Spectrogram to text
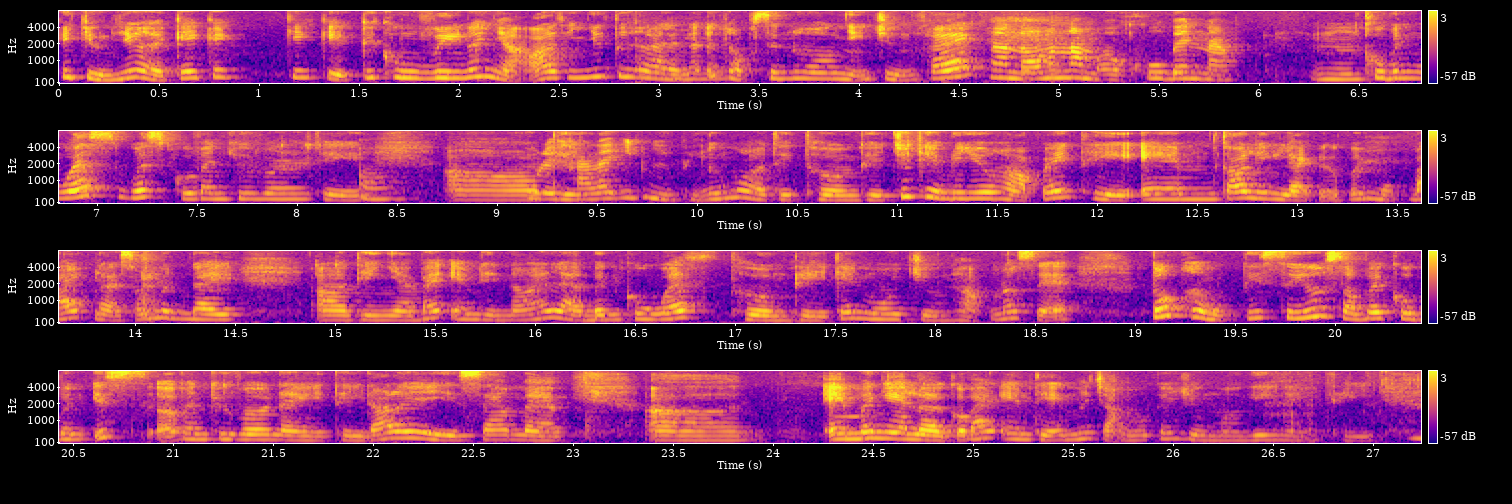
cái trường nhất là cái cái cái cái cái khuôn viên nó nhỏ. Thứ nhất thứ hai là nó ít học sinh hơn những trường khác. À, nó nằm ở khu bên nào Um, khu bên west west của Vancouver thì ờ. uh, khu thì, khá là ít người Việt. đúng rồi thì thường thì trước khi em đi du học ấy thì em có liên lạc được với một bác là sống bên đây. Uh, thì nhà bác em thì nói là bên khu west thường thì cái môi trường học nó sẽ tốt hơn một tí xíu so với khu bên east ở Vancouver này. Thì đó là vì sao mà uh, em mới nghe lời của bác em thì em mới chọn một cái trường MG này thì ừ.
